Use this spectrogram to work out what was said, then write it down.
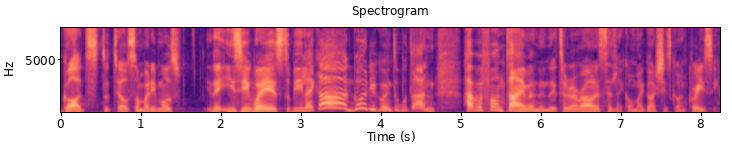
gods to tell somebody. Most the easy way is to be like, ah, good, you're going to Bhutan, have a fun time, and then they turn around and say like, oh my God, she's going crazy.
